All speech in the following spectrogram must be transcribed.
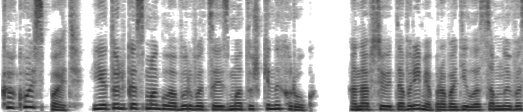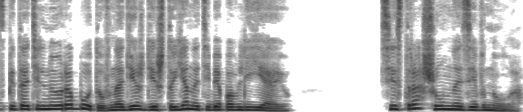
«Какой спать? Я только смогла вырваться из матушкиных рук. Она все это время проводила со мной воспитательную работу в надежде, что я на тебя повлияю. Сестра шумно зевнула.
